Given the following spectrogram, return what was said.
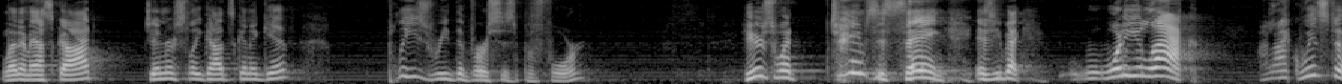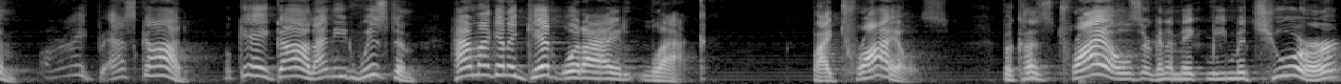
let him ask God. Generously, God's going to give. Please read the verses before. Here's what James is saying as he back. What do you lack? I lack wisdom. All right, ask God. Okay, God, I need wisdom. How am I going to get what I lack? By trials because trials are going to make me mature.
